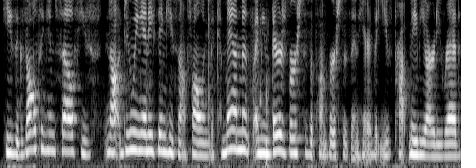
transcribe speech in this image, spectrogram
he's exalting himself. He's not doing anything. He's not following the commandments. I mean, there's verses upon verses in here that you've pro- maybe already read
